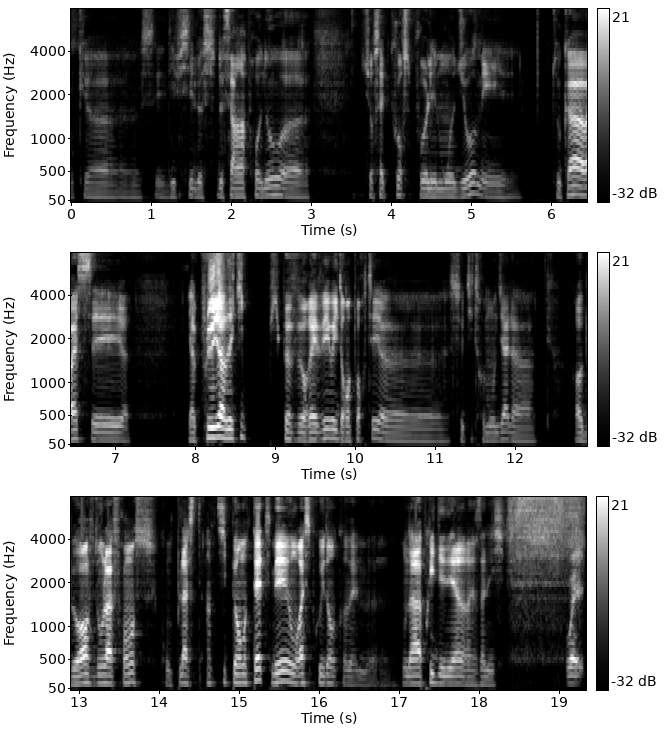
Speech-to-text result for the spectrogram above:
Donc euh, c'est difficile de, faire un prono euh, sur cette course pour les mondiaux, mais en tout cas, ouais, c'est. Il y a plusieurs équipes qui peuvent rêver oui, de remporter euh, ce titre mondial à Oberhof, dont la France, qu'on place un petit peu en tête, mais on reste prudent quand même. Euh, On a appris des dernières années. Ouais,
